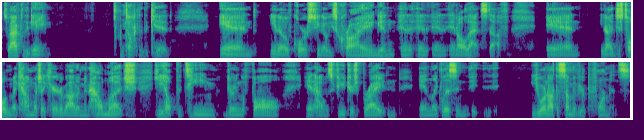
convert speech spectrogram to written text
So after the game, I'm talking to the kid, and you know, of course, you know, he's crying and and and and, all that stuff. And you know, I just told him like how much I cared about him and how much he helped the team during the fall and how his future's bright and and like listen, it, you are not the sum of your performance.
